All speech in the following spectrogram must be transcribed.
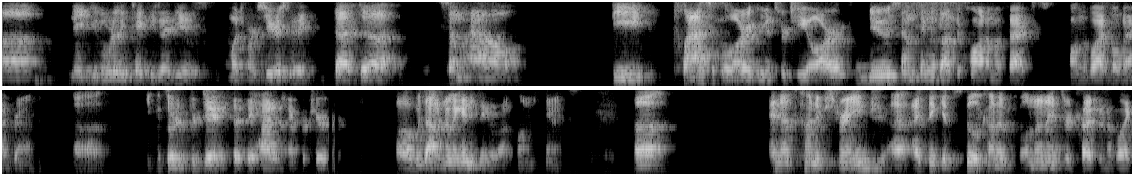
uh, made people really take these ideas much more seriously, that uh, somehow the classical arguments for GR knew something about the quantum effects on the black hole background. Uh, you could sort of predict that they had a temperature uh, without knowing anything about quantum mechanics. Uh, and that's kind of strange. I, I, think it's still kind of an unanswered question of like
